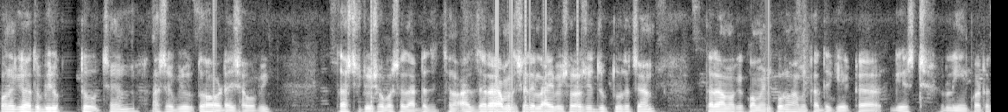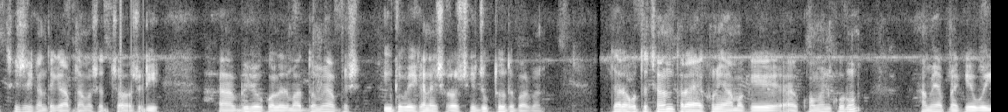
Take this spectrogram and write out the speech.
অনেকে হয়তো বিরক্ত হচ্ছেন আসলে বিরক্ত হওয়াটাই স্বাভাবিক। জাস্ট একটু সবার সাথে আড্ডা দিচ্ছেন। আর যারা আমাদের সাথে লাইভে সরাসরি যুক্ত হতে চান, তারা আমাকে কমেন্ট করুন, আমি তাদেরকে একটা গেস্ট লিঙ্ক পাঠাচ্ছি। সেখান থেকে আপনি আমার সাথে সরাসরি ভিডিও কলের মাধ্যমে আপনি ইউটিউবে এখানে সরাসরি যুক্ত হতে পারবেন। যারা হতে চান, তারা এখনই আমাকে কমেন্ট করুন। আমি আপনাকে ওই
